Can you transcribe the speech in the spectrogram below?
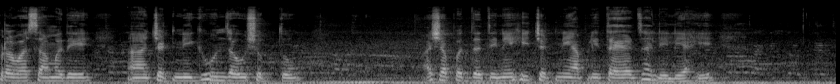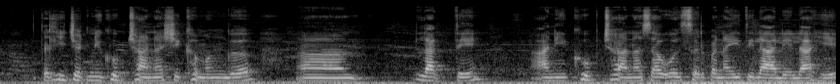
प्रवासामध्ये चटणी घेऊन जाऊ शकतो. अशा पद्धतीने ही चटणी आपली तयार झालेली आहे. तर ही चटणी खूप छान अशी खमंग लागते आणि खूप छान असा ओलसरपणाही तिला आलेला आहे.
